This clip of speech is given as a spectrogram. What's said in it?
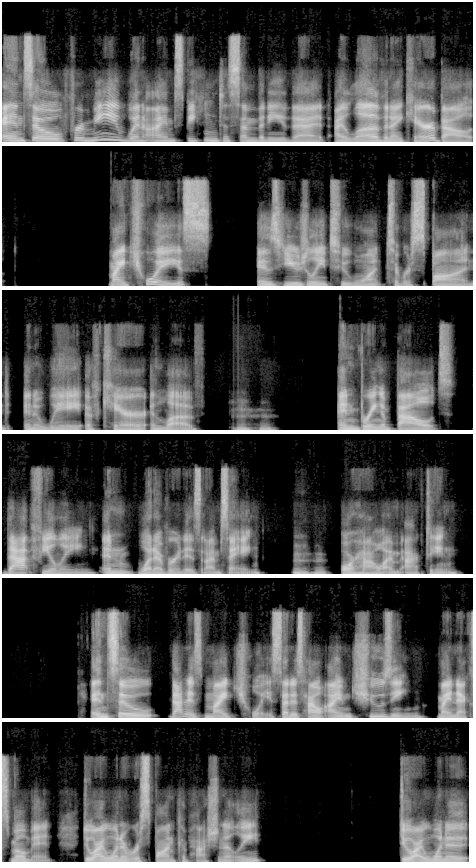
and so for me, when I'm speaking to somebody that I love and I care about, my choice is usually to want to respond in a way of care and love Mhm. and bring about that feeling and whatever it is that I'm saying Mhm. or how I'm acting. And so that is my choice. That is how I'm choosing my next moment. Do I want to respond compassionately? Do I want to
